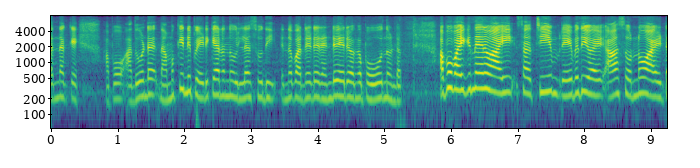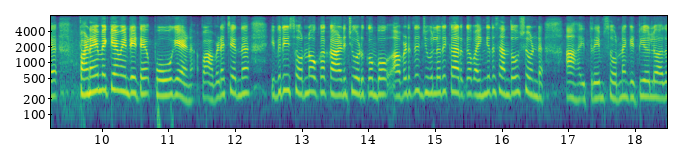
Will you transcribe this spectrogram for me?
എന്നൊക്കെ. അപ്പോൾ അതുകൊണ്ട് നമുക്കിനി പേടിക്കാനൊന്നും ഇല്ല സുതി എന്ന് പറഞ്ഞിട്ട് രണ്ടുപേരും അങ്ങ് പോകുന്നുണ്ട്. അപ്പോൾ വൈകുന്നേരമായി സച്ചിയും രേവതിയുമായി ആ സ്വർണവുമായിട്ട് പണയം വയ്ക്കാൻ വേണ്ടിയിട്ട് പോവുകയാണ്. അപ്പോൾ അവിടെ ചെന്ന് ഇവർ ഈ സ്വർണമൊക്കെ കാണിച്ചു കൊടുക്കുമ്പോൾ അവിടുത്തെ ജുവലറിക്കാർക്ക് ഭയങ്കര സന്തോഷമുണ്ട്. ആ ഇത്രയും സ്വർണം കിട്ടിയല്ലോ അത്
